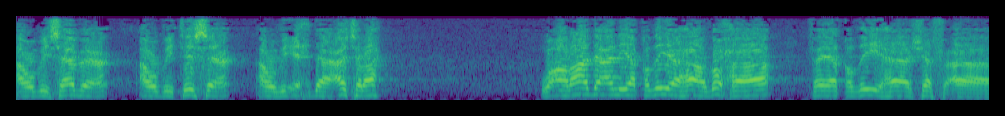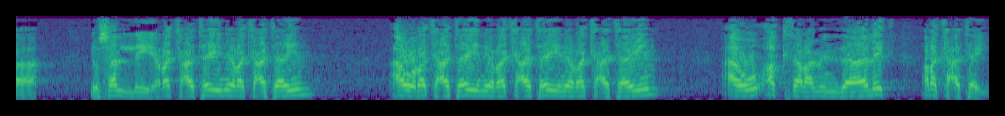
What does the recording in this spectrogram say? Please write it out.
أو بسبع أو بتسع أو بإحدى عشرة وأراد أن يقضيها ضحى فيقضيها شفعا. يصلي ركعتين ركعتين أو ركعتين ركعتين ركعتين أو أكثر من ذلك ركعتين.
